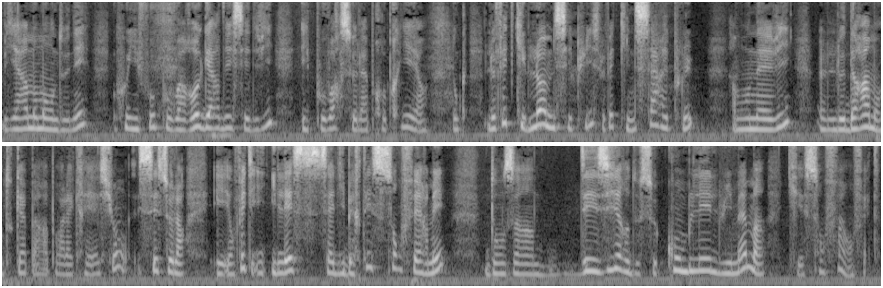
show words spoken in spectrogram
il y a un moment donné où il faut pouvoir regarder cette vie et pouvoir se l'approprier. Hein. Donc le fait que l'homme s'épuise, le fait qu'il ne s'arrête plus, à mon avis, le drame en tout cas par rapport à la création, c'est cela. Et en fait, il laisse sa liberté s'enfermer dans un désir de se combler lui-même qui est sans fin en fait.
